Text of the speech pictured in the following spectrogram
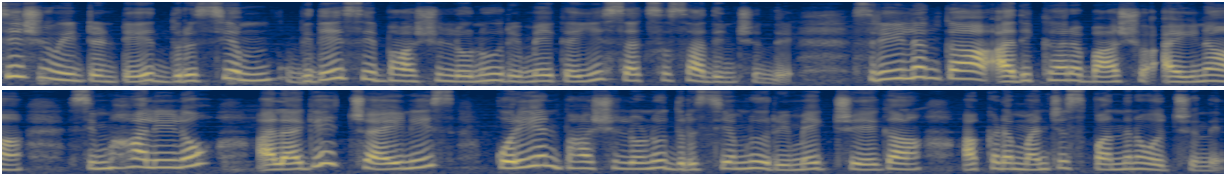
విశేషం ఏంటంటే దృశ్యం విదేశీ భాషల్లోనూ రీమేక్ అయ్యి సక్సెస్ సాధించింది. శ్రీలంక అధికార భాష అయిన సింహాలీలో అలాగే చైనీస్ కొరియన్ భాషల్లోనూ దృశ్యంను రీమేక్ చేయగా అక్కడ మంచి స్పందన వచ్చింది.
